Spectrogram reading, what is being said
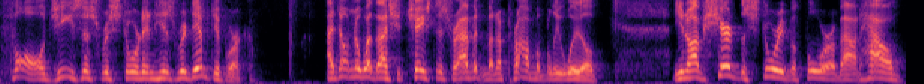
fall, Jesus restored in his redemptive work. I don't know whether I should chase this rabbit, but I probably will. You know, I've shared the story before about how,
